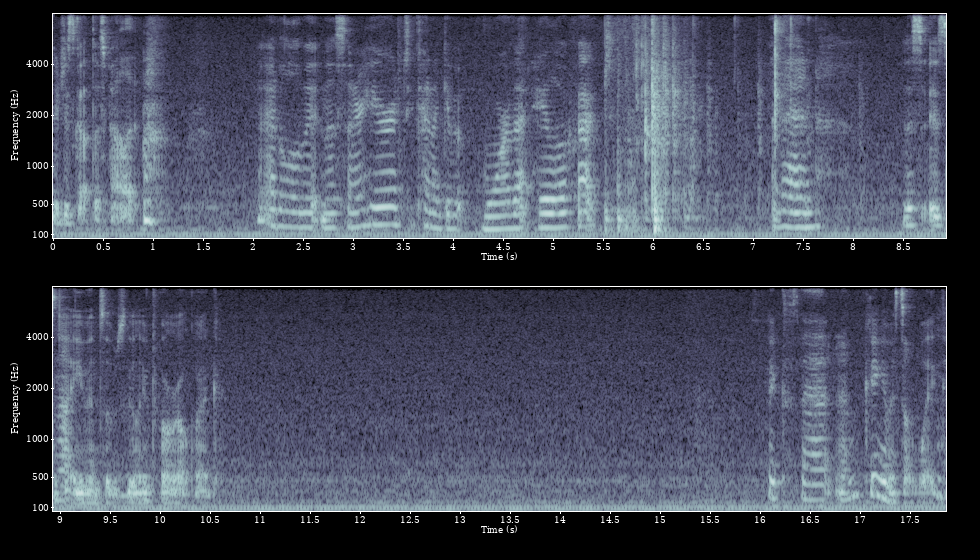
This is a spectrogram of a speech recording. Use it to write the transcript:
I just got this palette. add a little bit in the center here to kind of give it more of that halo effect. And then this is not even, so for real quick. Fix that, and I'm gonna give myself a wing.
